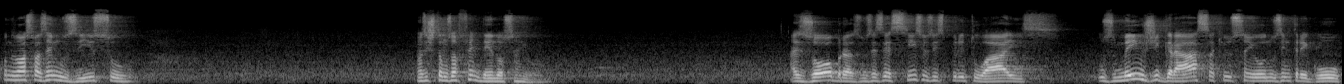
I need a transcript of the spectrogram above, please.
Quando nós fazemos isso, nós estamos ofendendo ao Senhor. As obras, os exercícios espirituais, os meios de graça que o Senhor nos entregou,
